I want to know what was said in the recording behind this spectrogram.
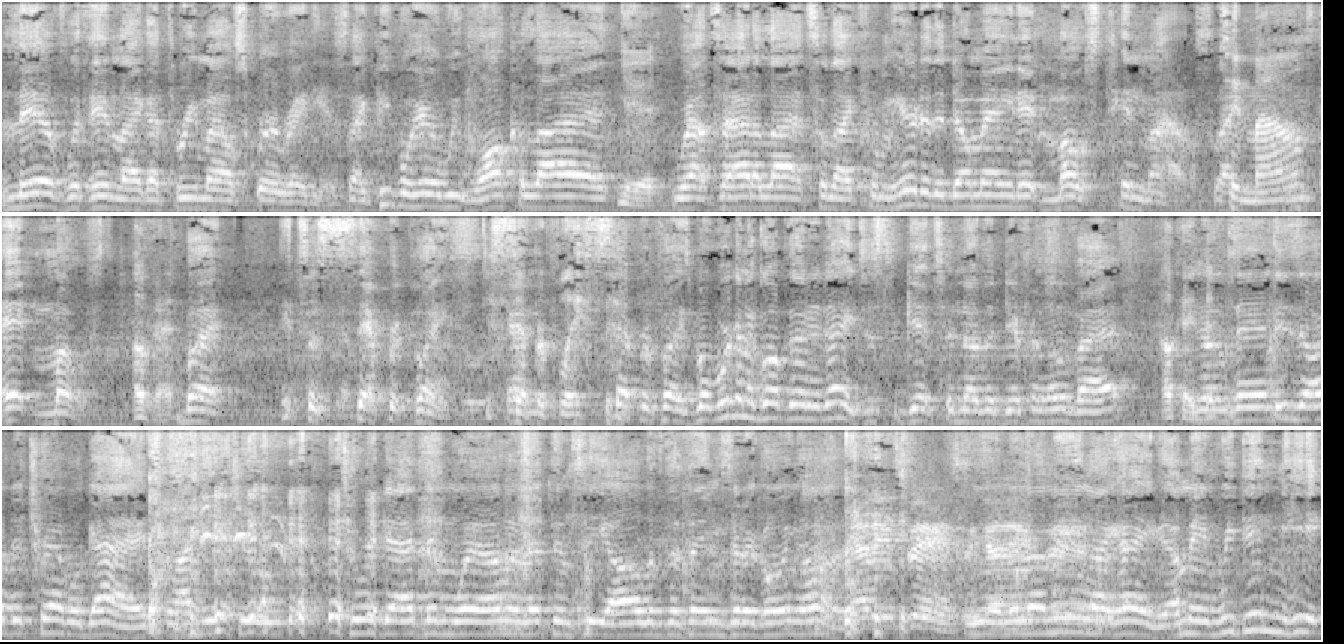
live within like a three mile square radius. Like people here, we walk a lot. Yeah. we're outside a lot. So like from here to the domain, at most ten miles. Like, 10 miles? at most. Okay. but. It's a separate place. A separate place. Separate place. But we're gonna go up there today just to get to another different little vibe. Okay, You know what I'm saying? These are the travel guides, so I need to tour guide them well and let them see all of the things that are going on. Got experience. You got know what I mean? Like, hey, I mean, we didn't hit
